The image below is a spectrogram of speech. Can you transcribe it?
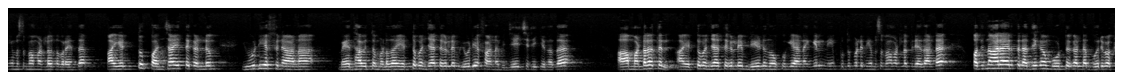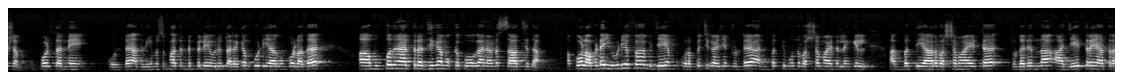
നിയമസഭാ മണ്ഡലം എന്ന് പറയുന്നത്. ആ എട്ട് പഞ്ചായത്തുകളിലും യു ഡി എഫിനാണ് മേധാവിത്വമുള്ളത്. എട്ട് പഞ്ചായത്തുകളിലും യു ഡി എഫ് ആണ് വിജയിച്ചിരിക്കുന്നത്. ആ മണ്ഡലത്തിൽ ആ എട്ട് പഞ്ചായത്തുകളിലെയും ലീഡ് നോക്കുകയാണെങ്കിൽ നീ പുതുപ്പള്ളി നിയമസഭാ മണ്ഡലത്തിൽ ഏതാണ്ട് പതിനാലായിരത്തിലധികം വോട്ടുകളുടെ ഭൂരിപക്ഷം ഇപ്പോൾ തന്നെ ഉണ്ട്. അത് നിയമസഭാ തെരഞ്ഞെടുപ്പിലെ ഒരു തരംഗം കൂടിയാകുമ്പോൾ അത് മുപ്പതിനായിരത്തിലധികം ഒക്കെ പോകാനാണ് സാധ്യത. അപ്പോൾ അവിടെ യു ഡി എഫ് വിജയം ഉറപ്പിച്ചു കഴിഞ്ഞിട്ടുണ്ട്. അൻപത്തിമൂന്ന് വർഷമായിട്ട് അല്ലെങ്കിൽ അൻപത്തി ആറ് വർഷമായിട്ട് തുടരുന്ന ആ ജൈത്രയാത്ര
